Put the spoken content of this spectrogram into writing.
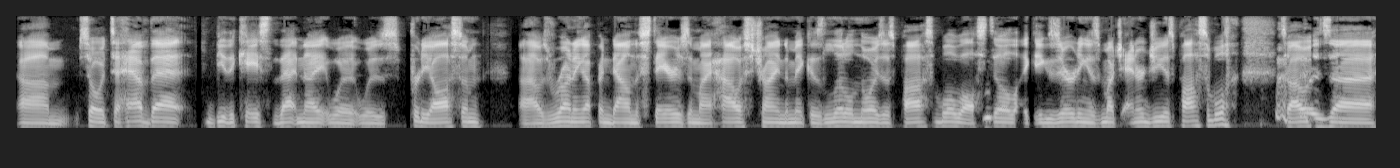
Um, so to have that be the case that night was, was pretty awesome. Uh, I was running up and down the stairs in my house trying to make as little noise as possible while still like exerting as much energy as possible. so I was uh,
